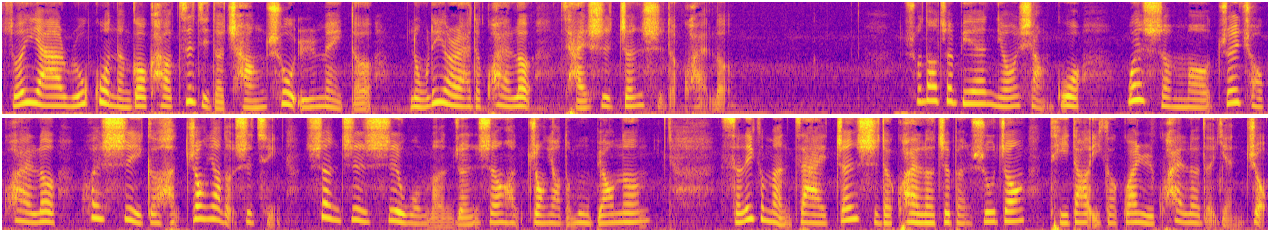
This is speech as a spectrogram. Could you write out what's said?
所以啊，如果能够靠自己的长处与美德努力而来的快乐，才是真实的快乐。说到这边，你有想过，为什么追求快乐？会是一个很重要的事情，甚至是我们人生很重要的目标呢。Seligman 在《真实的快乐》这本书中提到一个关于快乐的研究。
